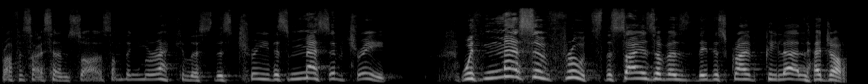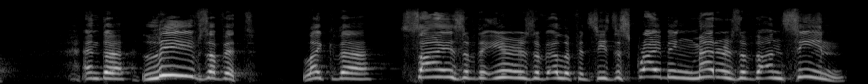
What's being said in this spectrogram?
Prophet ﷺ saw something miraculous this tree, this massive tree with massive fruits, the size of as they describe qila al-hajar. And the leaves of it, like the size of the ears of elephants. He's describing matters of the unseen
